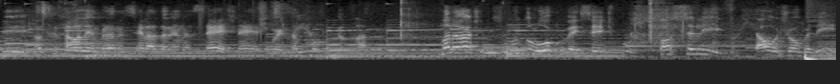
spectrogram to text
E você tava lembrando, sei lá, da Arena 7, né? Conversando com o lá. Mano, eu acho isso muito louco, velho. Você, tipo, só se ele dar o jogo ali,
